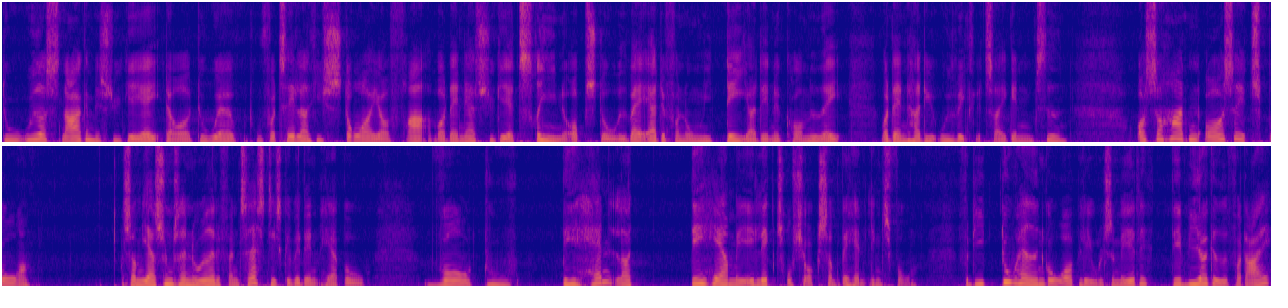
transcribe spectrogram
du er ude og snakke med psykiater, og du, er, du fortæller historier fra, hvordan er psykiatrien opstået, hvad er det for nogle idéer, den er kommet af, hvordan har det udviklet sig igennem tiden. Og så har den også et spor, som jeg synes er noget af det fantastiske ved den her bog, hvor du behandler det her med elektrochok som behandlingsform. Fordi du havde en god oplevelse med det, det virkede for dig,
